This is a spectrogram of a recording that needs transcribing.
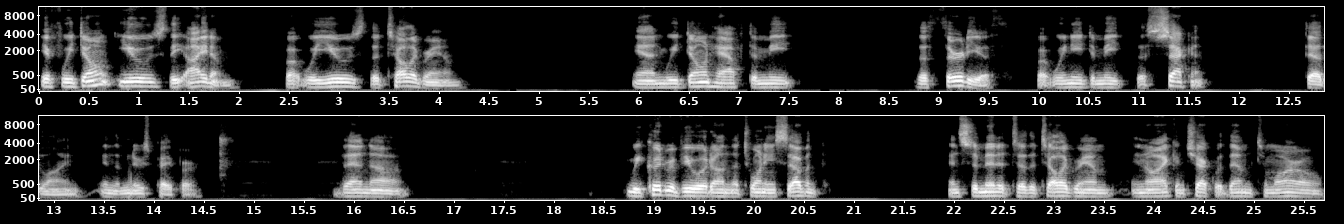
if we don't use the item, but we use the telegram, and we don't have to meet the 30th, but we need to meet the second deadline in the newspaper, then uh, we could review it on the 27th and submit it to the Telegram. You know, I can check with them tomorrow.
